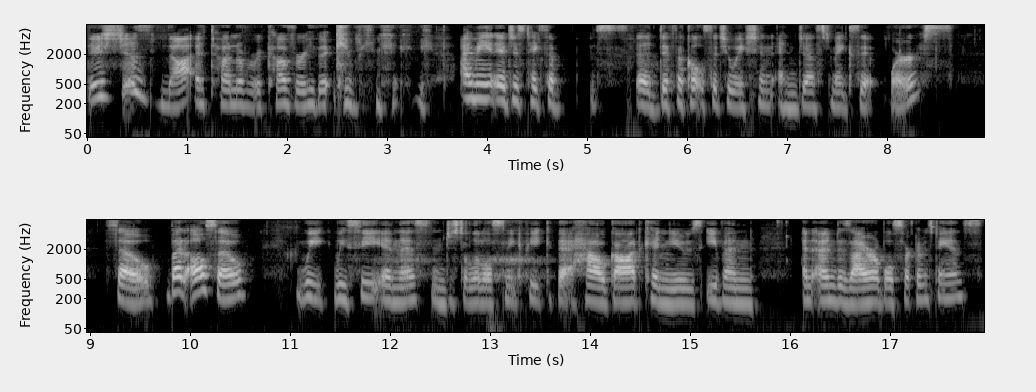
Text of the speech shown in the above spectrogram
there's just not a ton of recovery that can be made. I mean, it just takes a, a difficult situation and just makes it worse. So, but also, we we see in this, and just a little sneak peek, that how God can use even an undesirable circumstance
